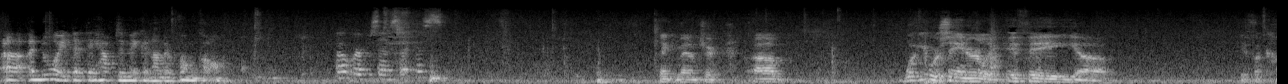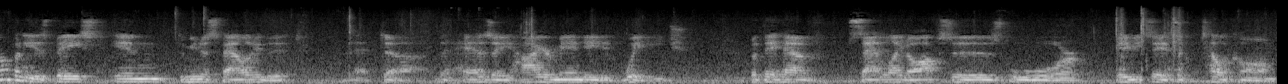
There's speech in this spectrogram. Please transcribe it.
uh, annoyed that they have to make another phone call. Oh, Representative Stetkis? Thank you, Madam Chair. Um, What you were saying earlier, if a, uh, if a company is based in the municipality that, that, uh, that has a higher mandated wage, but they have satellite offices, or maybe say it's a telecom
